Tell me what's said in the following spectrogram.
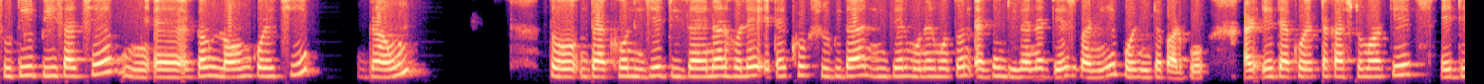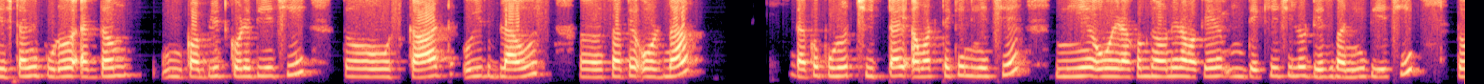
সুতির পিস আছে। একদম লং করেছি গ্রাউন্ড তো দেখো, নিজের ডিজাইনার হলে এটাই খুব সুবিধা, নিজের মনের মতন একদম ডিজাইনার ড্রেস বানিয়ে পরে নিতে পারব। আর এই দেখো, একটা কাস্টমারকে এই ড্রেসটা আমি পুরো একদম কমপ্লিট করে দিয়েছি। তো স্কার্ট উইথ ব্লাউজ সাথে ওড়না দেখো পুরো ছিটটাই আমার থেকে নিয়েছে। নিয়ে ও এরকম ধরনের আমাকে দেখিয়েছিল, ড্রেস বানিয়ে দিয়েছি। তো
